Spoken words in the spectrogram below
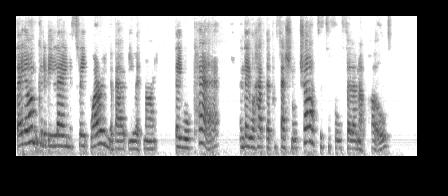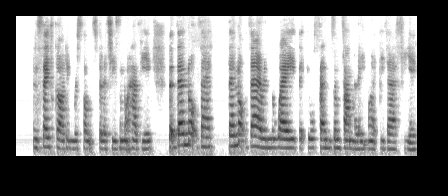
They aren't going to be laying asleep worrying about you at night. They will care and they will have their professional charter to fulfill and uphold and safeguarding responsibilities and what have you. But they're not there. They're not there in the way that your friends and family might be there for you.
